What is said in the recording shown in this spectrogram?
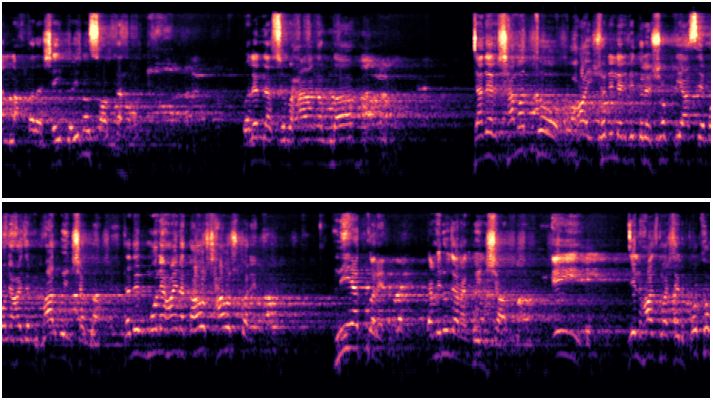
আল্লাহ তাআলা সেই পরিমাণ সব দান বলেন না, সুবহানাল্লাহ। যাদের সামর্থ্য হয় শরীরের ভিতরে শক্তি আছে, মনে হয় যেমন পারব ইনশাল্লাহ। যাদের মনে হয় না তাও সাহস করেন নিয়াত করেন আমি রোজা রাখব ইনশাল্লাহ এই জিলহজ মাসের প্রথম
